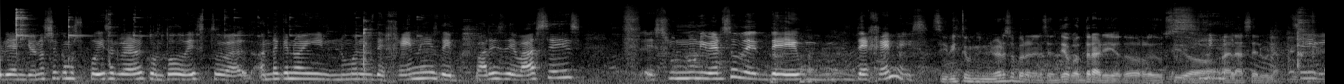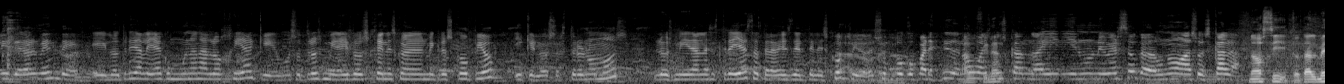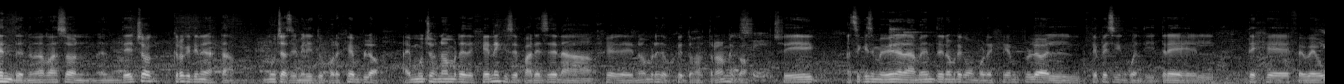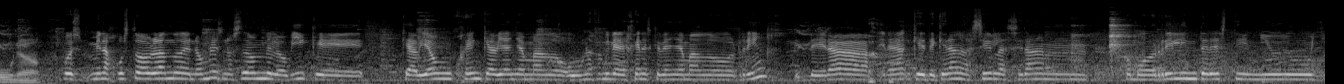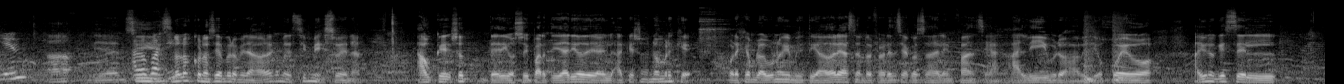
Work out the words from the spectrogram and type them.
Julián, yo no sé cómo os podéis aclarar con todo esto. Anda que no hay números de genes, de pares de bases. Es un universo de, de, de genes. Sí, viste un universo, pero en el sentido contrario, todo reducido a la célula. Sí, literalmente. El otro día leía como una analogía que vosotros miráis los genes con el microscopio y que los astrónomos los miran las estrellas a través del telescopio. Claro, es un poco parecido, ¿no? Al Vais final- buscando ahí en un universo, cada uno a su escala. No, sí, totalmente, tenés razón. De hecho, creo que tienen hasta mucha similitud. Por ejemplo, hay muchos nombres de genes que se parecen a ge- nombres de objetos astronómicos. Sí. Sí, así que se me viene a la mente nombres como por ejemplo el TP53, el TGFB1. Pues mira, justo hablando de nombres, no sé dónde lo vi, que, que había un gen que habían llamado, o una familia de genes que habían llamado Ring, de, era, era- que, de qué eran las siglas, eran como Real Interesting New Gen. Ah, bien, sí. No los conocía, pero mira, ahora que me decís me suena. Aunque yo te digo, soy partidario de aquellos nombres que, por ejemplo, algunos investigadores hacen referencia a cosas de la infancia, a libros, a videojuegos. Hay uno que es el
